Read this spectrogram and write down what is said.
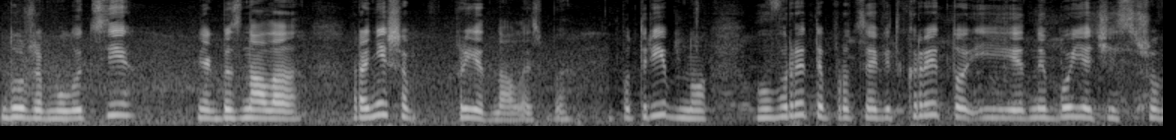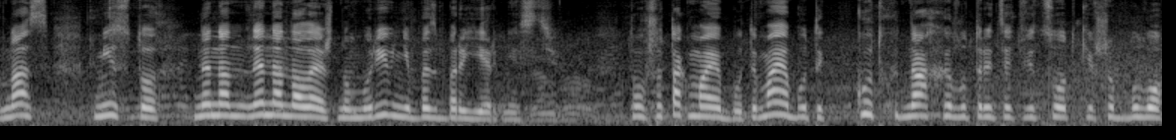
дуже молодці. Якби знала раніше, приєдналась би. Потрібно говорити про це відкрито і не боячись, що в нас місто не на, не на належному рівні безбар'єрність. Тому що так має бути. Має бути кут нахилу 30%, щоб було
